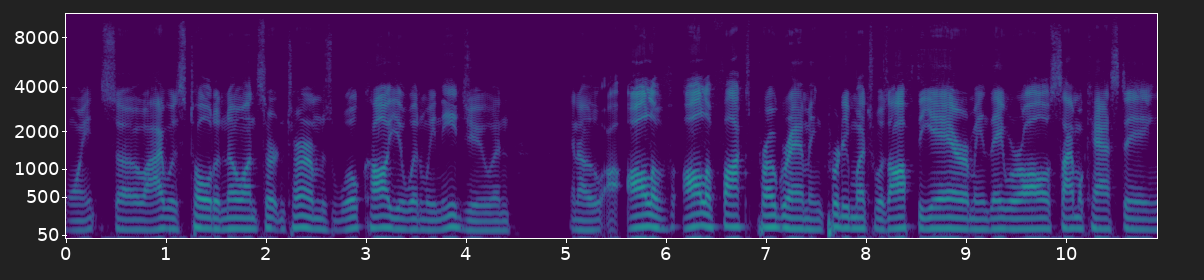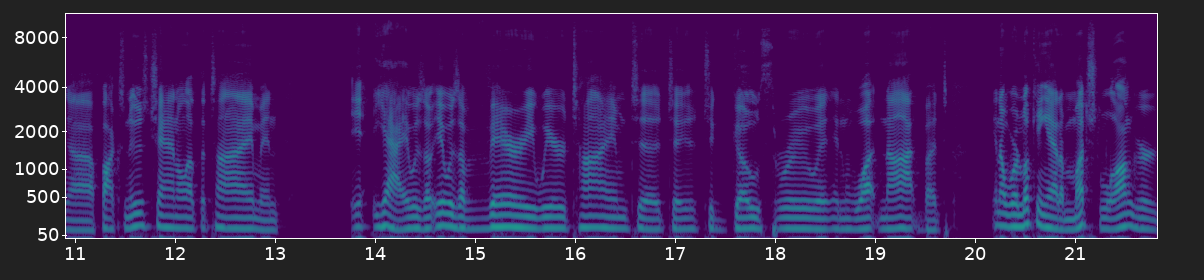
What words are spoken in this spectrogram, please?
point so i was told in no uncertain terms we'll call you when we need you and you know all of all of fox programming pretty much was off the air. I mean they were all simulcasting uh, fox news channel at the time. And it, yeah it was a, it was a very weird time to to to go through and, and whatnot. But you know we're looking at a much longer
